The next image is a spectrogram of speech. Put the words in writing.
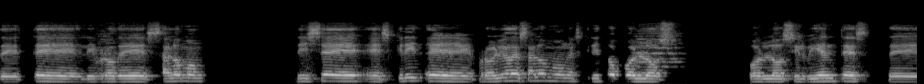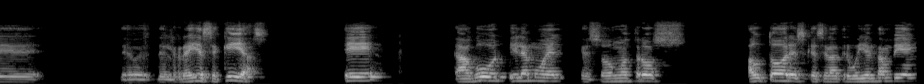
de este libro de Salomón, dice escrito, eh, de Salomón, escrito por los, por los sirvientes de, del rey Ezequías. Y Agur y Lemuel, que son otros autores que se le atribuyen también,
